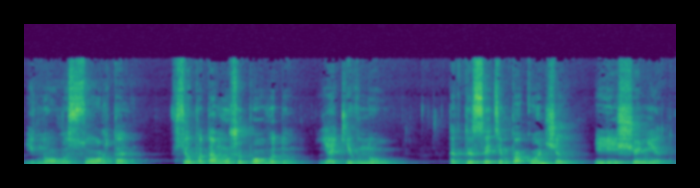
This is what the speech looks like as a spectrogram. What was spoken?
Иного сорта? Все по тому же поводу? Я кивнул. «Так ты с этим покончил или еще нет?»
